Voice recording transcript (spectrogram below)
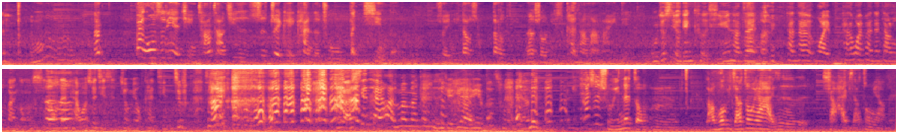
嗯，那办公室恋情常常其实是最可以看得出本性的。所以你到时到底那时候你是看上哪哪一点？我们就是有点可惜，因为他在他在外他在外派在大陆办公室，然后在台湾，所以其实就没有看清楚。对吧？现在的话慢慢看，可能觉得越来越不错。这样。他是属于那种嗯，老婆比较重要还是小孩比较重要的人？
